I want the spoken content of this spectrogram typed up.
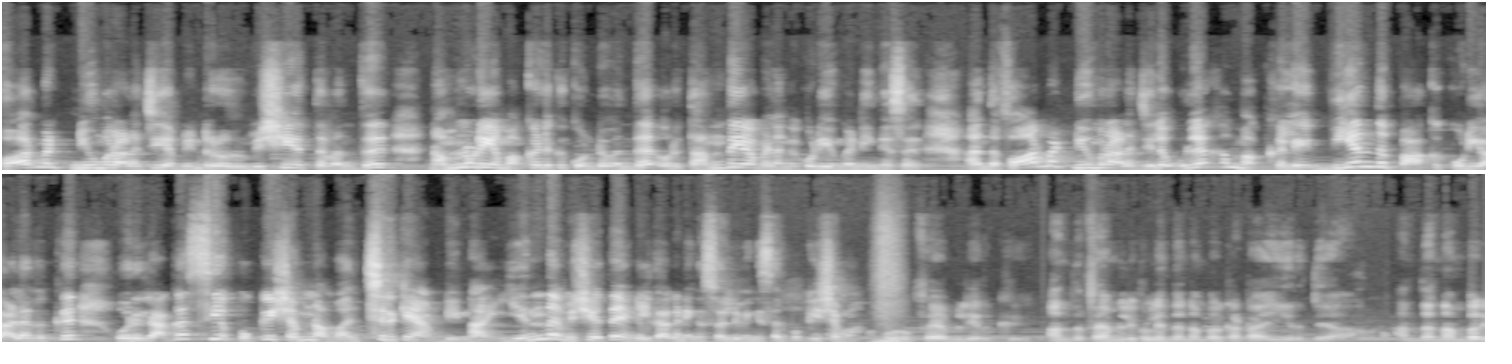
ஃபார்மெட் நியூமராலஜி அப்படின்ற ஒரு விஷயத்தை வந்து நம்மளுடைய மக்களுக்கு கொண்டு வந்த ஒரு தந்தையாக விளங்கக்கூடியவங்க நீங்கள் சார் அந்த ஃபார்மெட் நியூமராலஜியில் உலக மக்களே வியந்து பார்க்கக்கூடிய அளவுக்கு ஒரு ரகசிய பொக்கிஷம் நான் வச்சிருக்கேன் அப்படின்னா எந்த விஷயத்தை எங்களுக்காக நீங்கள் சொல்லுவீங்க சார் பொக்கிஷமாக ஒரு ஃபேமிலி இருக்குது அந்த ஃபேமிலிக்குள்ள இந்த நம்பர் கட்டாயம் இருந்தே ஆகும் அந்த நம்பர்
